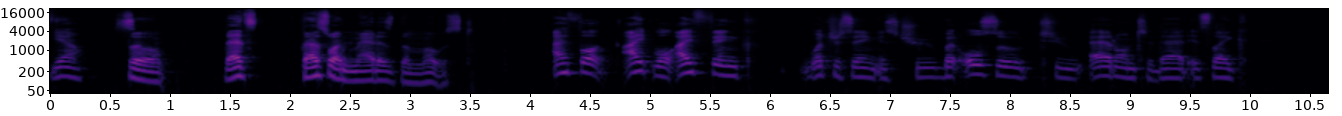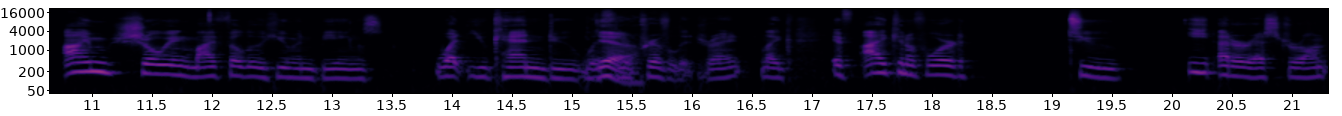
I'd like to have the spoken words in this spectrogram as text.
Yeah. So, that's that's what matters the most. I thought I well I think what you're saying is true, but also to add on to that, it's like I'm showing my fellow human beings what you can do with Yeah. your privilege, right? Like if I can afford to eat at a restaurant,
